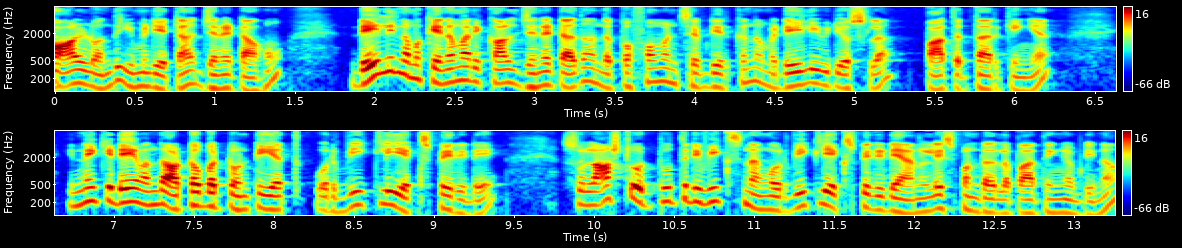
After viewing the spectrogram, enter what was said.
கால் வந்து இமீடியட்டாக ஜெனரேட் ஆகும். டெய்லி நமக்கு என்ன மாதிரி கால் ஜெனரேட் ஆகுது? அந்த பெர்ஃபார்மன்ஸ் எப்படி இருக்குன்னு நம்ம டெய்லி வீடியோஸில் பார்த்துட்டு தான் இருக்கீங்க. இன்றைக்கி டே வந்து அக்டோபர் டுவெண்ட்டியத் ஒரு weekly expiry day so last ஒரு டூ த்ரீ வீக்ஸ் நாங்கள் ஒரு வீக்லி எக்ஸ்பைரி டே அனலைஸ் பண்ணுறதுல பார்த்தீங்க அப்படின்னா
